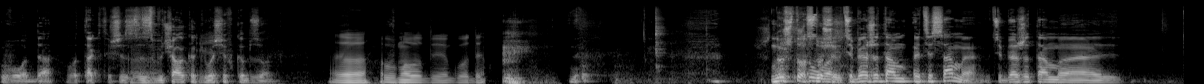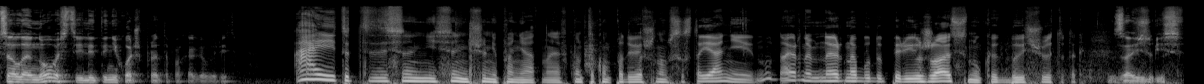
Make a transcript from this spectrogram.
Вот, да. Вот так ты сейчас звучал, как Иосиф Кобзон. Э, в молодые годы. Ну что, слушай, у тебя же там эти самые, у тебя же там э, целая новость, или ты не хочешь про это пока говорить? Ай, тут все, не, все ничего непонятное, в каком-то таком подвешенном состоянии. Ну, наверное, наверное, буду переезжать, ну, как бы еще это так... Заебись.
